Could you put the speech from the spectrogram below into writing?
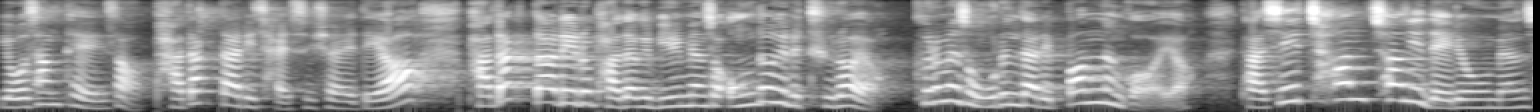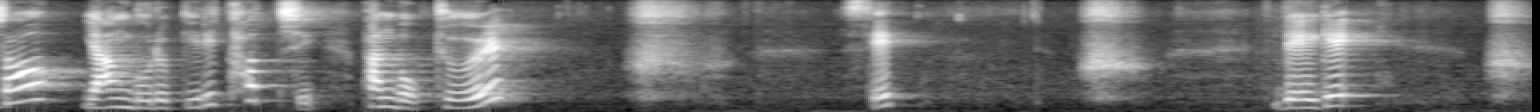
이 상태에서 바닥다리 잘 쓰셔야 돼요. 바닥다리로 바닥을 밀면서 엉덩이를 들어요. 그러면서 오른다리 뻗는 거예요. 다시 천천히 내려오면서 양 무릎끼리 터치. 반복. 둘, 후, 셋, 후, 네 개. 후.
